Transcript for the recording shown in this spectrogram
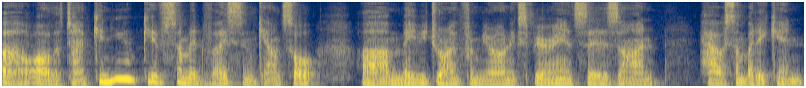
uh, all the time. Can you give some advice and counsel um, maybe drawing from your own experiences on how somebody can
